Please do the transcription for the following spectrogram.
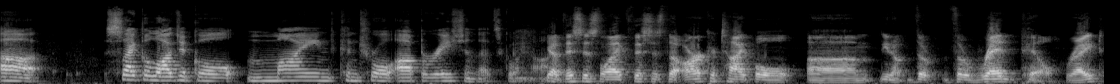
uh, psychological mind control operation that's going on. Yeah, this is like this is the archetypal, um, you know, the the red pill, right?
